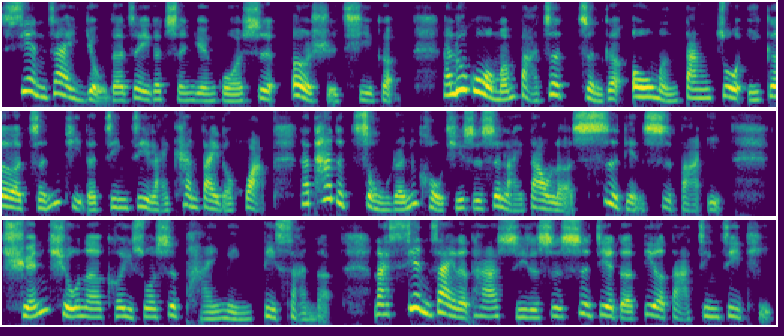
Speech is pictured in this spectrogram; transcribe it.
现在有的这一个成员国是二十七个。那如果我们把这整个欧盟当做一个整体的经济来看待的话，那它的总人口其实是来到了四点四八亿，全球呢可以说是排名第三。的那现在的它其实是世界的第二大经济体，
